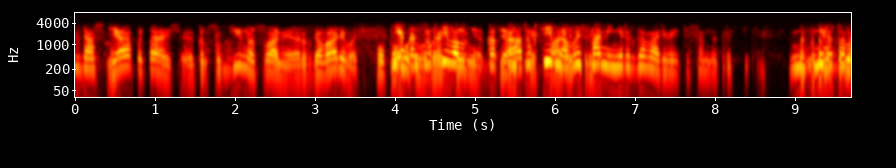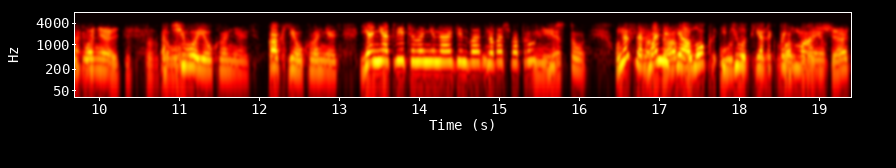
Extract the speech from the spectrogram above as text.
тогда что? Я пытаюсь э, конструктивно с вами разговаривать по поводу конструктивно, взятых конструктивно вами вы с вами не разговариваете со мной, простите. Так не потому что вы уклоняетесь от От чего я уклоняюсь? Как я уклоняюсь? Я не ответила ни на один на ваш вопрос или Нет. что? У нас нормальный Когда диалог идет, я так понимаю. возвращать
